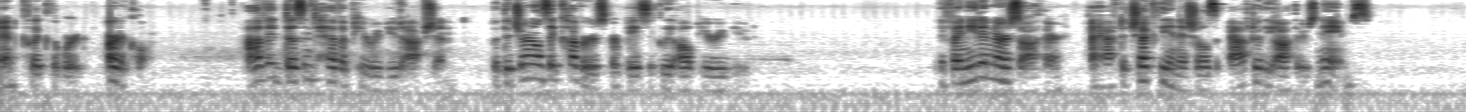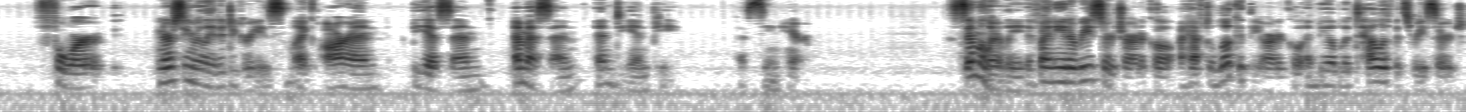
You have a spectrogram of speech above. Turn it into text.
and click the word article. Ovid doesn't have a peer-reviewed option, but the journals it covers are basically all peer-reviewed. If I need a nurse author, I have to check the initials after the author's names for nursing-related degrees like RN, BSN, MSN, and DNP, as seen here. Similarly, if I need a research article, I have to look at the article and be able to tell if it's research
